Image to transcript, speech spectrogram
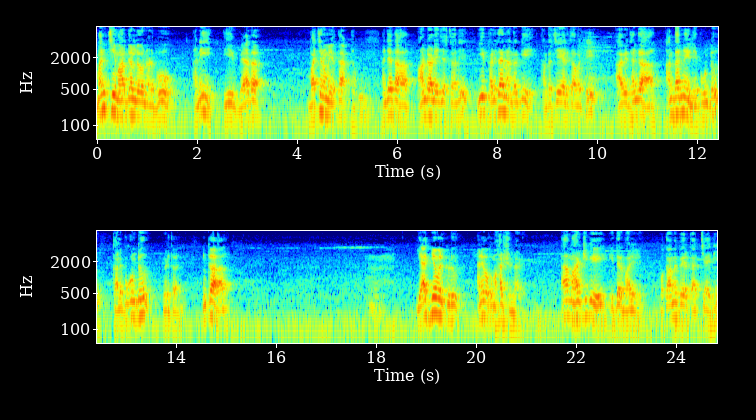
మంచి మార్గంలో నడుపు అని ఈ వేద వచనం యొక్క అర్థం. అంచేత ఆండాళ్ళు ఏం చేస్తుంది? ఈ ఫలితాన్ని అందరికీ అందచేయాలి కాబట్టి ఆ విధంగా అందరినీ లేపుకుంటూ కలుపుకుంటూ పెడుతుంది ఇంకా యాజ్ఞవల్కుడు అనే ఒక మహర్షి ఉన్నాడు. ఆ మహర్షికి ఇద్దరు భార్యలు. ఒక ఆమె పేరు కాత్యాయని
